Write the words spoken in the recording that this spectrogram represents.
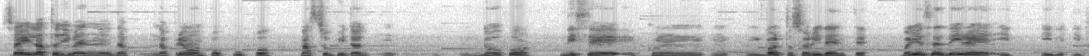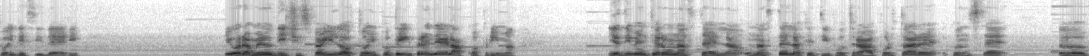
Sarilotto divenne dapprima un po' cupo, ma subito mm, dopo disse con un, volto sorridente voglio esaudire i, i, i, tuoi desideri. E ora me lo dici, sfarilotto, mi potevi prendere l'acqua prima. Io diventerò una stella, una stella che ti potrà portare con sé, uh,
